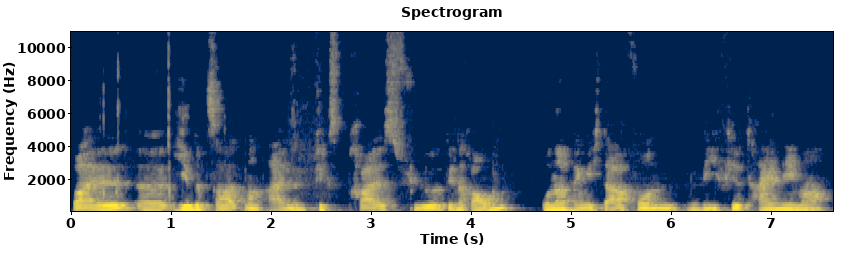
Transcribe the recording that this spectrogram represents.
weil äh, hier bezahlt man einen Fixpreis für den Raum, unabhängig davon, wie viele Teilnehmer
